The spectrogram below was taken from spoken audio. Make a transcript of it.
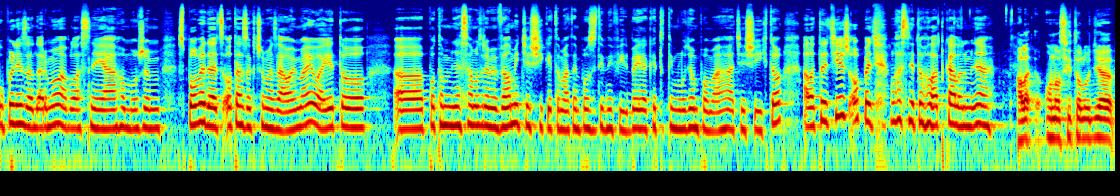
úplne zadarmo a vlastne ja ho môžem spovedať z otázok, čo ma zaujímajú a je to Uh, potom mňa samozrejme veľmi teší, keď to má ten pozitívny feedback a keď to tým ľuďom pomáha, teší ich to. Ale to je tiež opäť vlastne to hladká len mňa. Ale ono si to ľudia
